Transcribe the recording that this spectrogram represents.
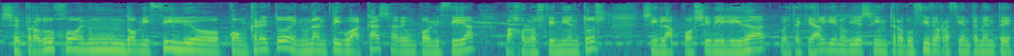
se produjo en un domicilio concreto, en una antigua casa de un policía, bajo los cimientos, sin la posibilidad pues, de que alguien hubiese introducido recientemente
